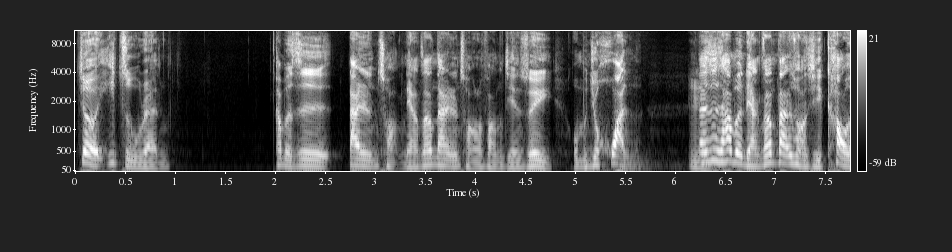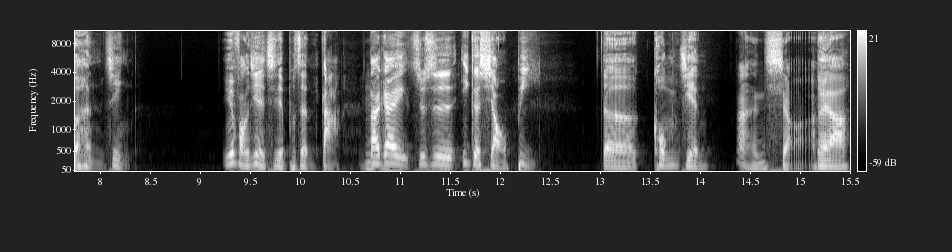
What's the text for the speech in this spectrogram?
就有一组人，他们是单人床，两张单人床的房间，所以我们就换了。嗯但是他们两张单人床其实靠得很近，因为房间也其实也不是很大，嗯大概就是一个小臂的空间。那很小啊。对啊，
